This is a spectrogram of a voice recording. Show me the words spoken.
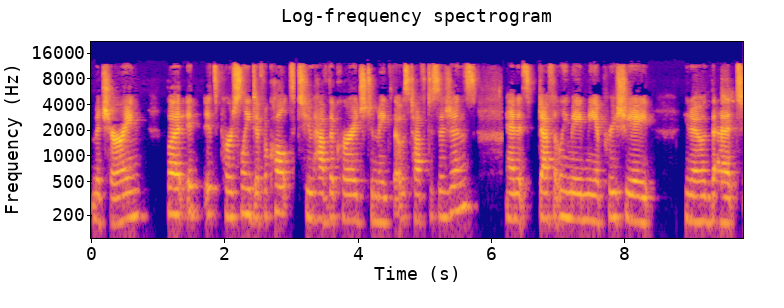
maturing but it, it's personally difficult to have the courage to make those tough decisions. And it's definitely made me appreciate you know that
